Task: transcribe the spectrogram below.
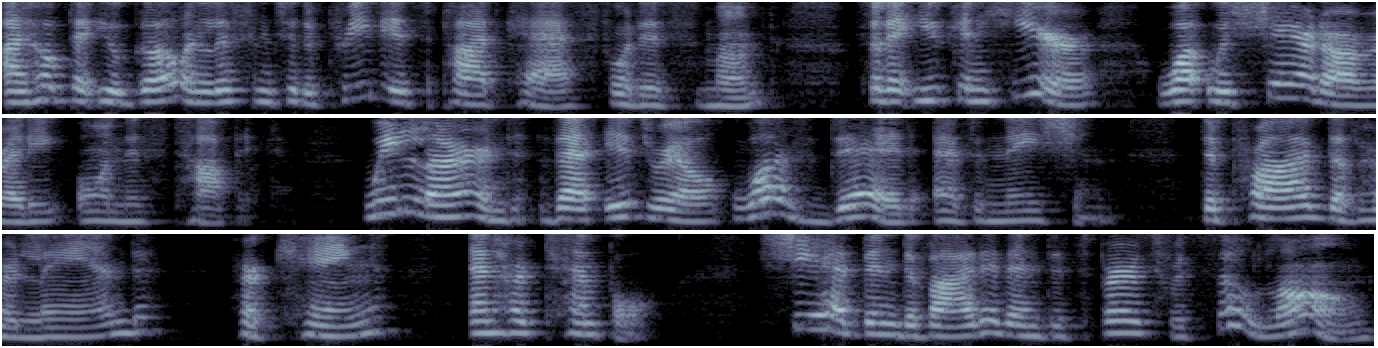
I hope that you'll go and listen to the previous podcast for this month so that you can hear what was shared already on this topic. We learned that Israel was dead as a nation, deprived of her land, her king, and her temple. She had been divided and dispersed for so long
